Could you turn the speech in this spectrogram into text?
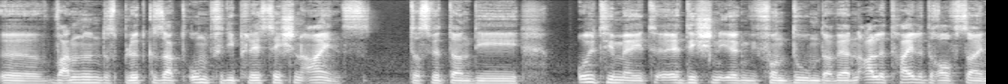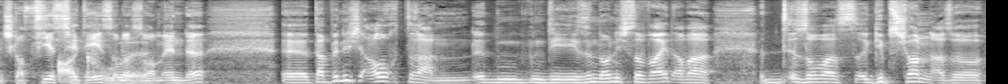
äh, wandeln das blöd gesagt um für die PlayStation 1. Das wird dann die Ultimate Edition irgendwie von Doom. Da werden alle Teile drauf sein. Ich glaube, vier oh, CDs cool. oder so am Ende. Äh, da bin ich auch dran. Die sind noch nicht so weit, aber sowas gibt's schon. Also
